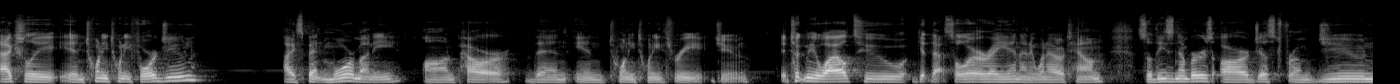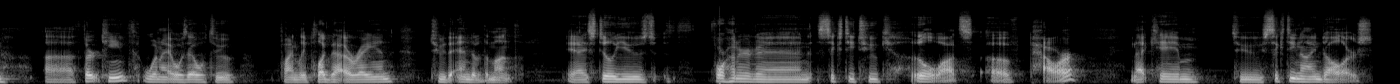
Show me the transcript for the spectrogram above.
Actually, in 2024 June, I spent more money on power than in 2023 June. It took me a while to get that solar array in and I went out of town. So these numbers are just from June uh, 13th when I was able to finally plug that array in to the end of the month. I still used 462 kilowatts of power and that came to $69.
